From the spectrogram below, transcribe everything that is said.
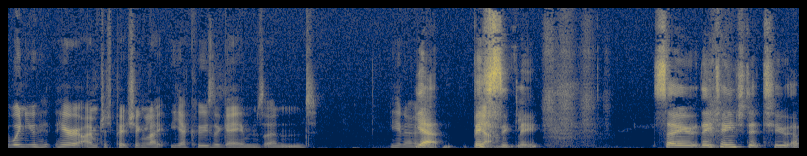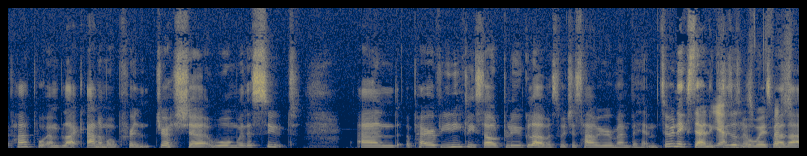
when you hear it, I'm just pitching like Yakuza games and, you know. Yeah, basically. So they changed it to a purple and black animal print dress shirt worn with a suit and a pair of uniquely styled blue gloves, which is how we remember him to an extent. 'cause Yeah, he doesn't always wear that.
